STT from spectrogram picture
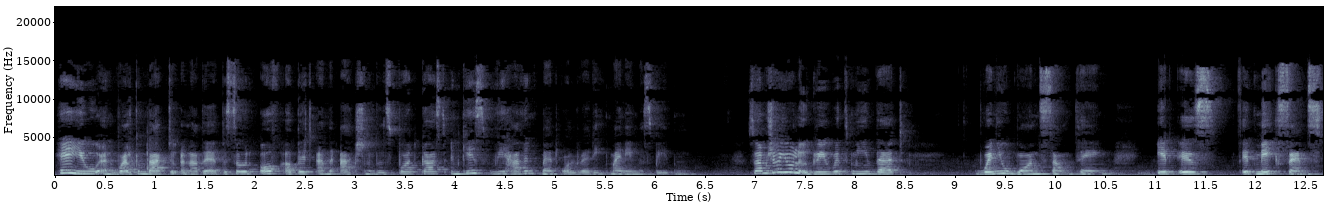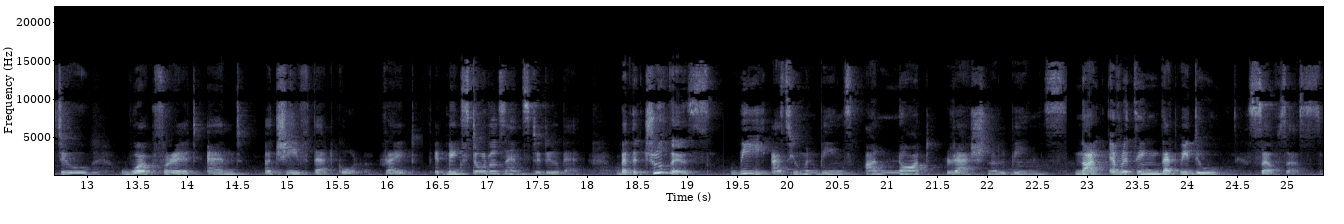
Hey, you, and welcome back to another episode of Up It and the Actionables podcast. In case we haven't met already, my name is Peyton. So I'm sure you'll agree with me that when you want something, it is it makes sense to work for it and achieve that goal, right? It makes total sense to do that. But the truth is, we as human beings are not rational beings. Not everything that we do serves us.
